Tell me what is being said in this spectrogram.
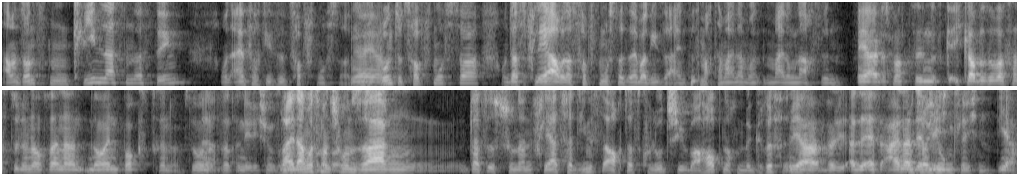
Aber ansonsten clean lassen das Ding und einfach diese Zopfmuster, dieses ja. bunte Zopfmuster und das Flair, aber das Zopfmuster selber designt. Das macht meiner Meinung nach Sinn. Ja, das macht Sinn. Ich glaube, sowas hast du dann auf seiner neuen Box drin. So was in die Richtung. So Weil da muss man schon sagen, das ist schon ein Flairs Verdienst auch, dass Colucci überhaupt noch ein Begriff ist. Ja, also er ist einer unter der wichtig- Jugendlichen. Ja,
